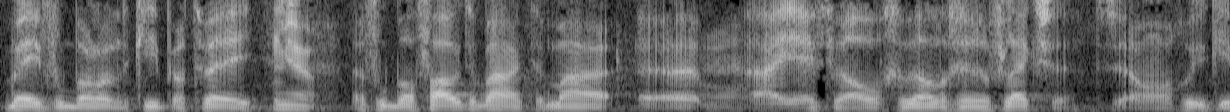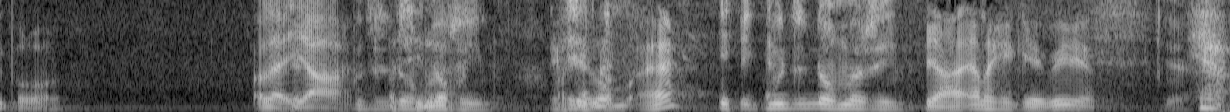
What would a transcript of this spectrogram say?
meevoetballende keeper twee Ja. eh, voetbalfouten maakte. Maar eh, hij heeft wel geweldige reflexen. Het is wel een goede keeper hoor. Alleen ja, als nog hij nog... zien. Ik hè? Moet het nog maar zien. Ja, elke keer weer. Ja.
